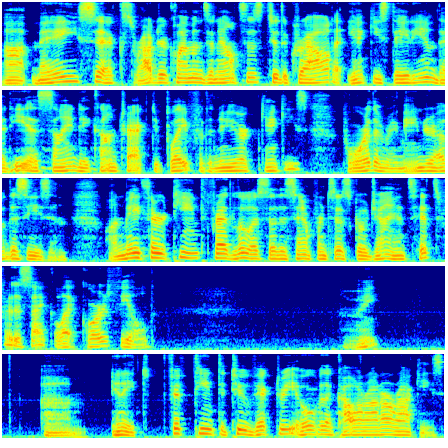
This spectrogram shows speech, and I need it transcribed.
uh, May 6, Roger Clemens announces to the crowd at Yankee Stadium that he has signed a contract to play for the New York Yankees for the remainder of the season. On May 13th, Fred Lewis of the San Francisco Giants hits for the cycle at Coors Field. All right. Um, in a 15 2 victory over the Colorado Rockies.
